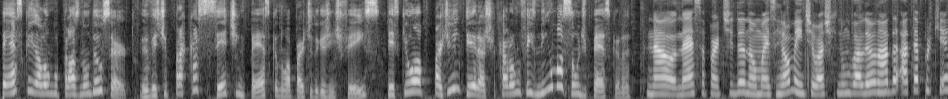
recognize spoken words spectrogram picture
Pesca e a longo prazo não deu certo. Eu investi pra cacete em pesca numa partida que a gente fez. Pesquei a partida inteira. Acho que a Carol não fez nenhuma ação de pesca, né? Não, nessa partida não, mas realmente eu acho que não valeu nada, até porque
